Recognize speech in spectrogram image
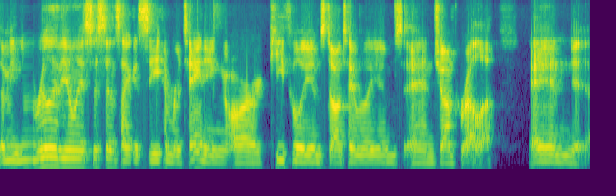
I mean, really, the only assistants I could see him retaining are Keith Williams, Donte Williams, and John Parrella. And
